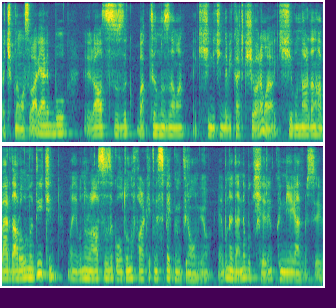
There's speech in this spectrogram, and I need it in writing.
açıklaması var. Yani bu e, rahatsızlık baktığımız zaman kişinin içinde birkaç kişi var ama kişi bunlardan haberdar olmadığı için e, bunun rahatsızlık olduğunu fark etmesi pek mümkün olmuyor. Ve bu nedenle bu kişilerin kliniğe gelmesi,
